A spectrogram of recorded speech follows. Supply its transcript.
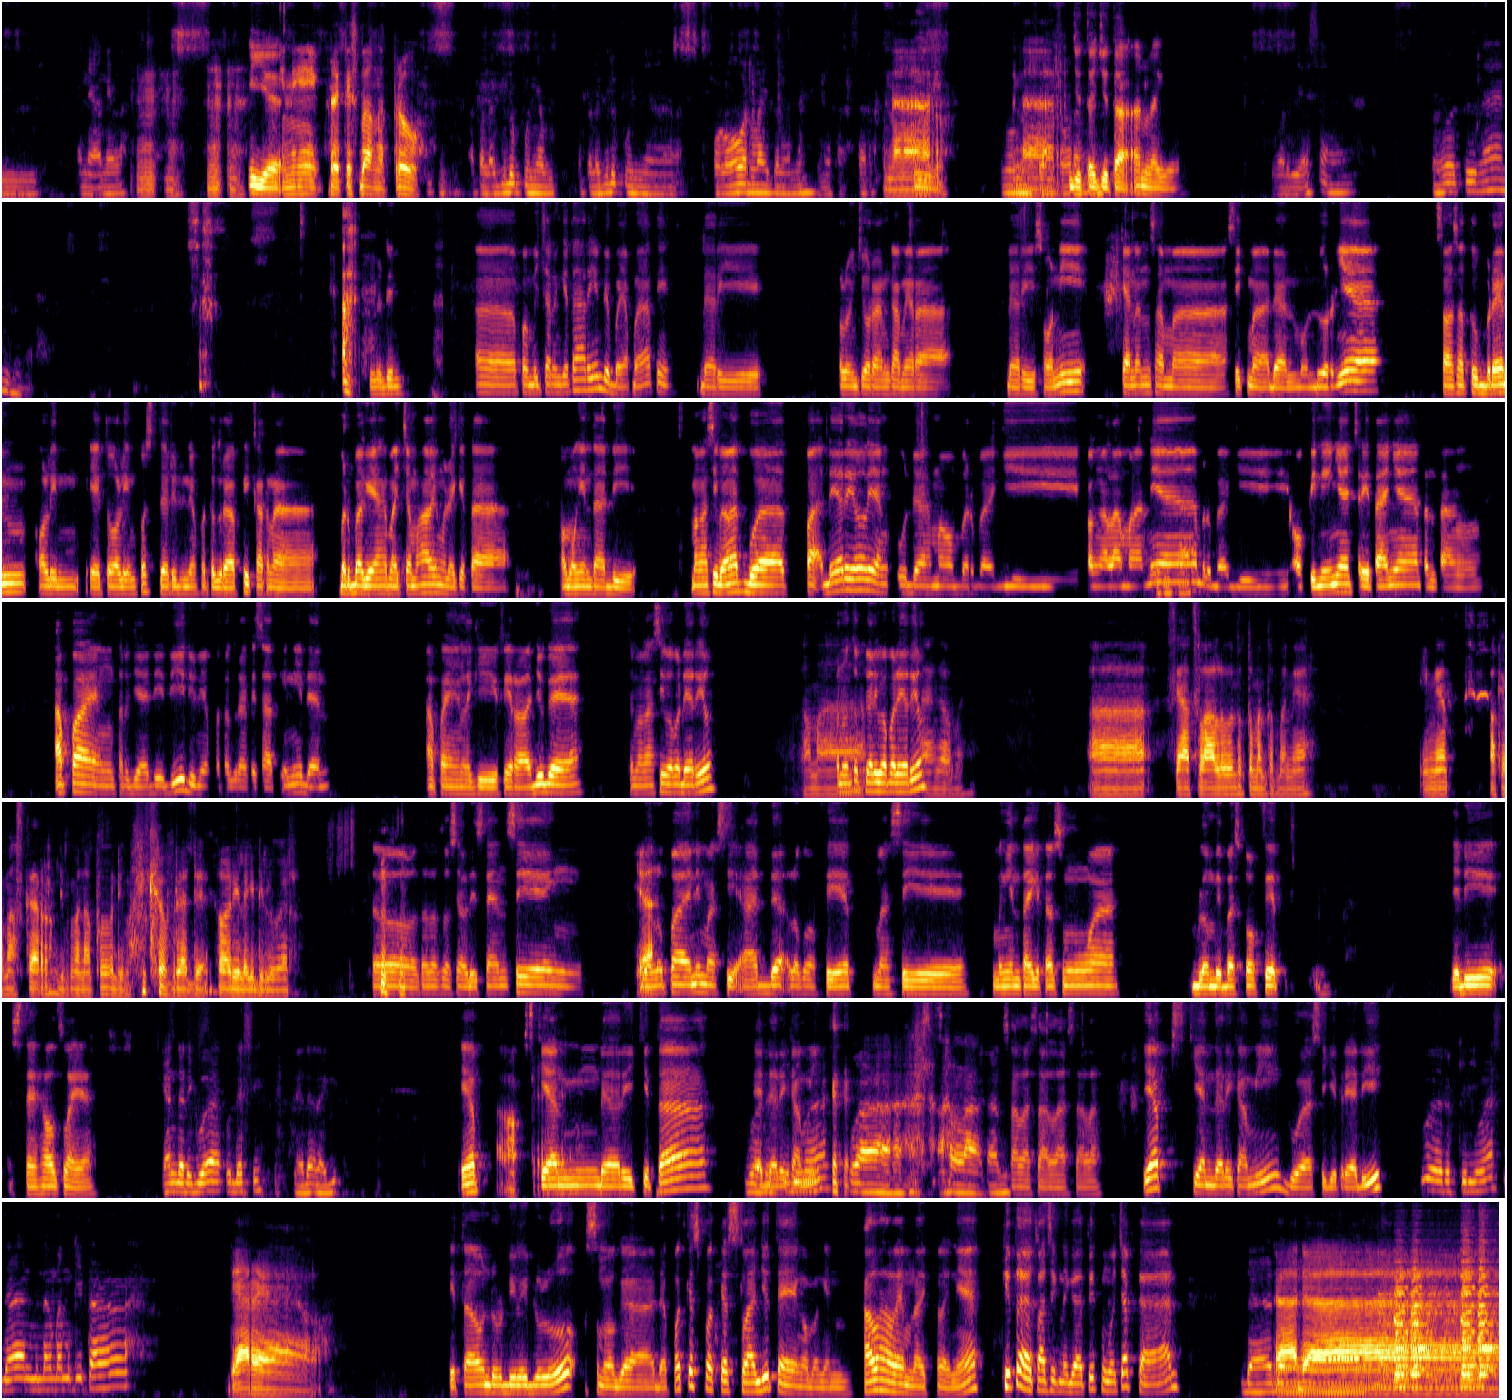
aneh-aneh lah mm-mm. Iya. Ini kritis banget bro. apalagi lu punya apalagi lu punya follower lah itu namanya punya pasar Benar. Iya. Benar. Juta-jutaan lagi. luar biasa oh Tuhan Ah, udah Dim. Eh, pembicaraan kita hari ini udah banyak banget nih dari peluncuran kamera dari Sony, Canon sama Sigma dan mundurnya salah satu brand Olim yaitu Olympus dari dunia fotografi karena berbagai macam hal yang udah kita omongin tadi. Makasih banget buat Pak Daryl yang udah mau berbagi pengalamannya, berbagi opininya, ceritanya tentang apa yang terjadi di dunia fotografi saat ini dan apa yang lagi viral juga ya. Terima kasih Bapak Daryl. Sama Penutup dari Bapak mau. Eh, sehat selalu untuk teman-temannya. Ingat pakai masker di mana pun di mana pun berada kalau lagi di luar. Tuh, tetap social distancing. Ya. Jangan lupa ini masih ada loh COVID, masih mengintai kita semua. Belum bebas COVID. Jadi stay health lah ya. sekian dari gue udah sih nggak ada lagi Yap, Oke. sekian dari kita. Gua Eh, dari kami. Dimas. wah salah kan Salah, salah, salah. Yap, sekian dari kami. Gua Sigit Riyadi. gue Rifki Dimas dan bintang tamu kita Darel. Kita undur diri dulu. Semoga ada podcast-podcast selanjutnya yang ngomongin hal-hal yang menarik lainnya. Kita Klasik Negatif mengucapkan dadah. Dadah.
